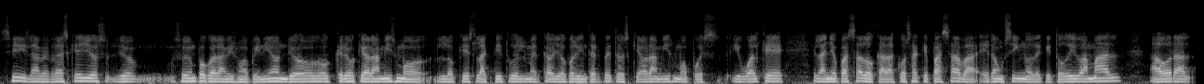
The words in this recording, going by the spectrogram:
Sí, la verdad es que yo, yo soy un poco de la misma opinión. Yo creo que ahora mismo lo que es la actitud del mercado, yo lo interpreto es que ahora mismo, pues igual que el año pasado, cada cosa que pasaba era un signo de que todo iba mal, ahora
